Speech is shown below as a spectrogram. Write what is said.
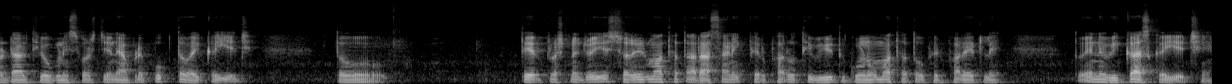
અઢારથી ઓગણીસ વર્ષ જેને આપણે પુખ્ત વય કહીએ છીએ. તો તેર પ્રશ્ન જોઈએ, શરીરમાં થતા રાસાયણિક ફેરફારોથી વિવિધ ગુણોમાં થતો ફેરફાર એટલે તો એને વિકાસ કહીએ છીએ.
